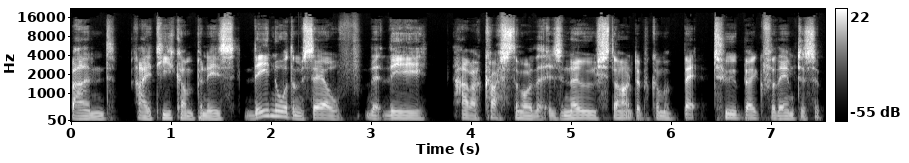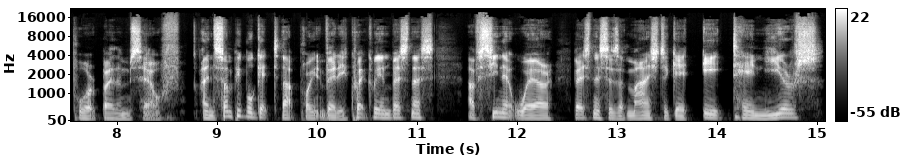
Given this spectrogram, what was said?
band IT companies, they know themselves that they have a customer that is now starting to become a bit too big for them to support by themselves. And some people get to that point very quickly in business. I've seen it where businesses have managed to get eight, ten years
